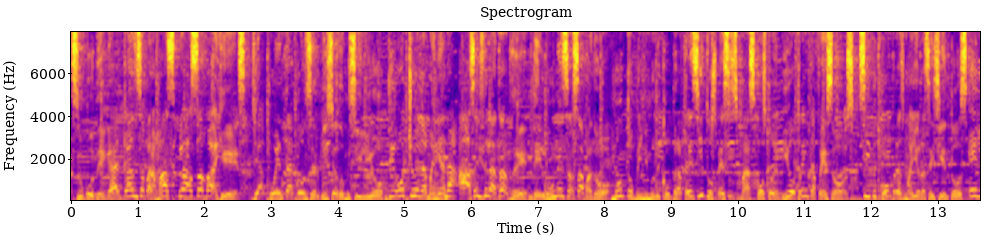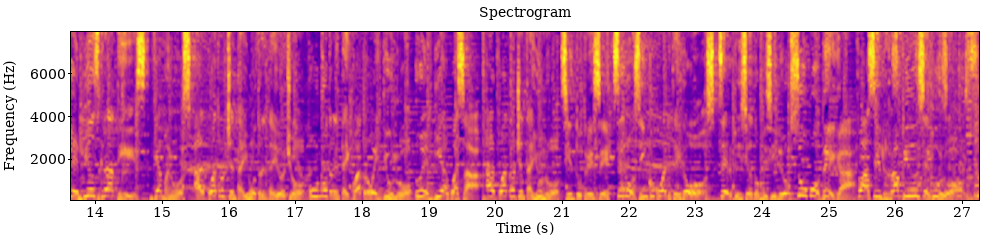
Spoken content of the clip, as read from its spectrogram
Su bodega alcanza para más Plaza Valles. Ya cuenta con servicio a domicilio de 8 de la mañana a 6 de la tarde, de lunes a sábado. Monto mínimo de compra 300 pesos más costo de envío 30 pesos. Si tu compras mayor a 600, el envío es gratis. Llámanos al 481 38 134 21 o envía WhatsApp al 481 113 0542. Servicio a domicilio Su Bodega. Fácil, rápido y seguro. Su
